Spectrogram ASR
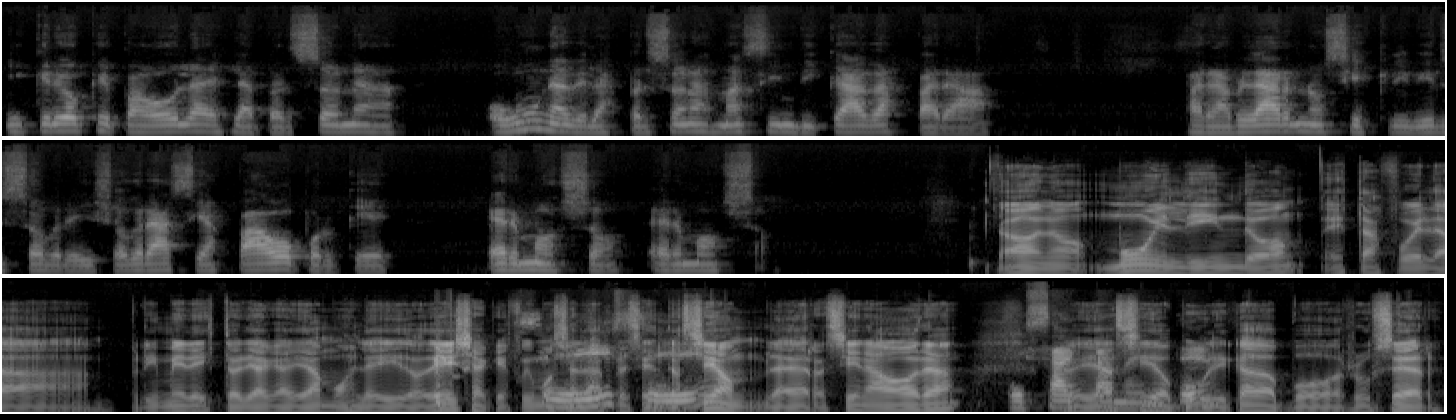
Y creo que Paola es la persona o una de las personas más indicadas para, para hablarnos y escribir sobre ello. Gracias, Pao, porque hermoso, hermoso. No, no, muy lindo. Esta fue la primera historia que habíamos leído de ella, que fuimos a la presentación, la de recién ahora, había sido publicada por Russer.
